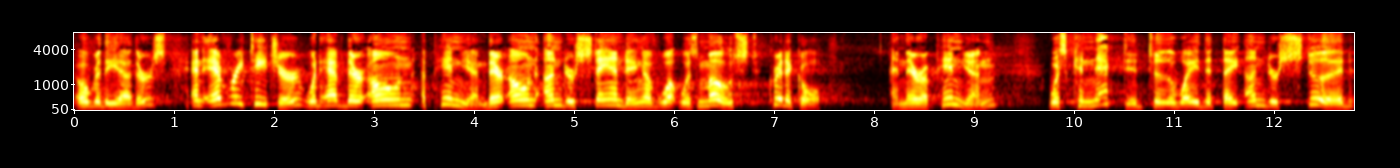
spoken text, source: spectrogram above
over the others. And every teacher would have their own opinion, their own understanding of what was most critical and their opinion was connected to the way that they understood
